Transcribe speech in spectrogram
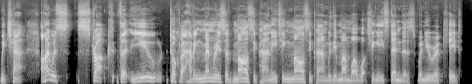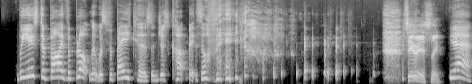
we chat. I was struck that you talk about having memories of marzipan, eating marzipan with your mum while watching EastEnders when you were a kid. We used to buy the block that was for bakers and just cut bits off it. Seriously. yeah.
